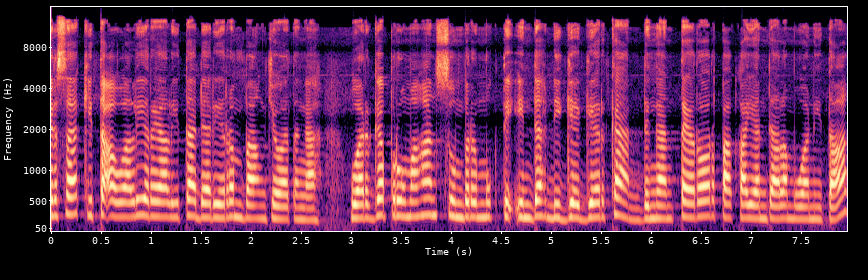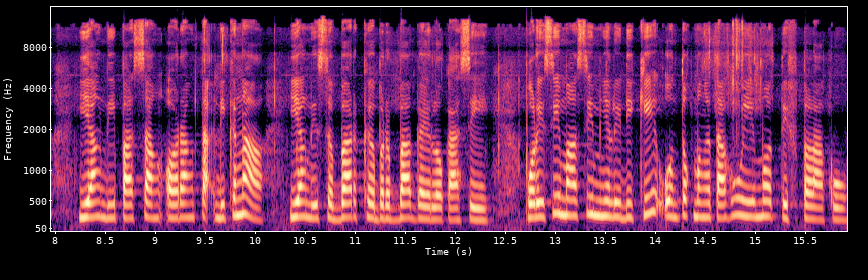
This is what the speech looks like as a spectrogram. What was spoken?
Pemirsa, kita awali realita dari Rembang, Jawa Tengah. Warga perumahan Sumber Mukti Indah digegerkan dengan teror pakaian dalam wanita yang dipasang orang tak dikenal yang disebar ke berbagai lokasi. Polisi masih menyelidiki untuk mengetahui motif pelaku.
